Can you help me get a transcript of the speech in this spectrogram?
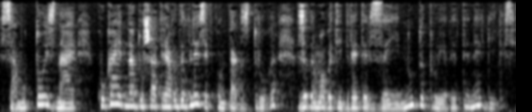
Само той знае кога една душа трябва да влезе в контакт с друга, за да могат и двете взаимно да проявят енергиите си.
